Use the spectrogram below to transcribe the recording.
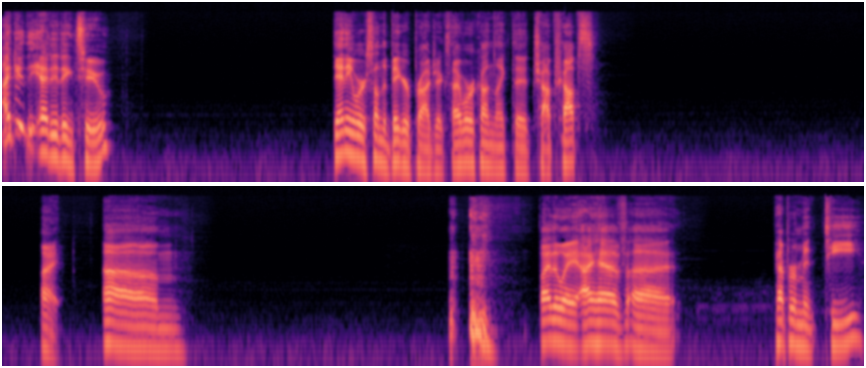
I do the editing too. Danny works on the bigger projects. I work on like the chop shops. All right. Um By the way, I have uh peppermint tea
